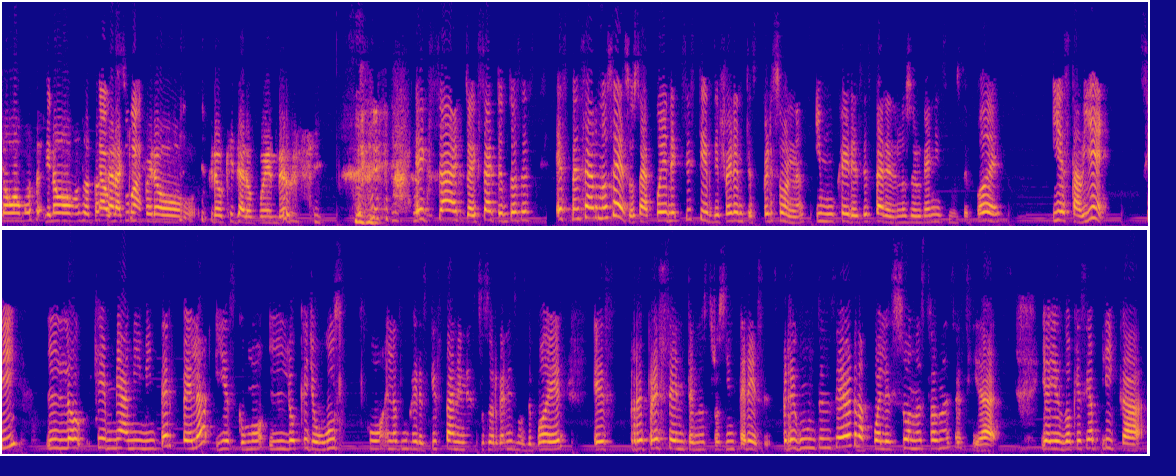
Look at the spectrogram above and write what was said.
No vamos, no vamos a tocar aquí, pero creo que ya lo pueden decir. exacto, exacto. Entonces, es pensarnos eso, o sea, pueden existir diferentes personas y mujeres estar en los organismos de poder y está bien, ¿sí? Lo que me, a mí me interpela y es como lo que yo busco en las mujeres que están en estos organismos de poder es representen nuestros intereses. Pregúntense, ¿verdad?, cuáles son nuestras necesidades. Y ahí es lo que se aplica,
